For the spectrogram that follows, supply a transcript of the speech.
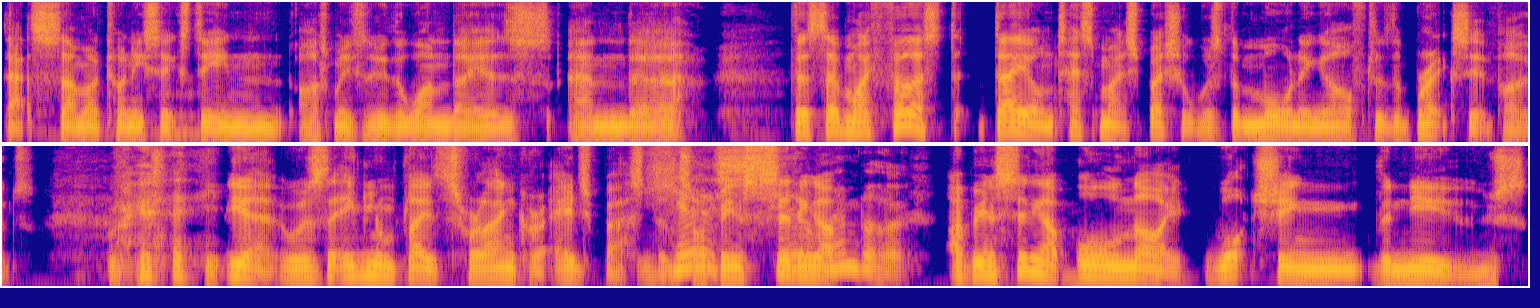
that summer 2016, asked me to do the one dayers. And uh, so my first day on Test Match Special was the morning after the Brexit vote. Really? Yeah, it was England played Sri Lanka at Edgbaston. Yes, so I've been sitting yeah, up. I've been sitting up all night watching the news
